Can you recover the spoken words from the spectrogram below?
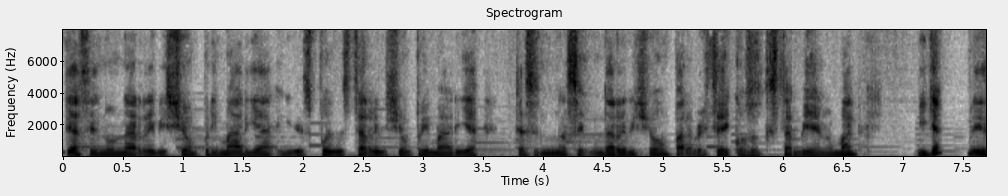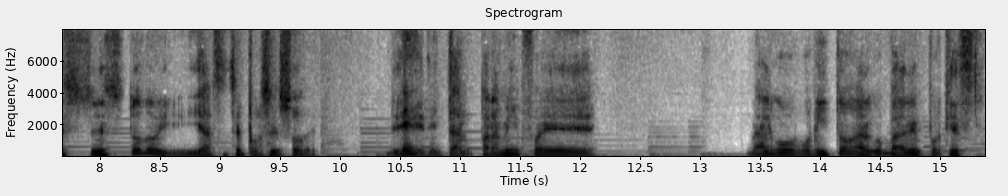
Te hacen una revisión primaria y después de esta revisión primaria te hacen una segunda revisión para ver si hay cosas que están bien o mal. Y ya, es, es todo y haces el proceso de, de, editar. Para mí fue algo bonito, algo padre, porque es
